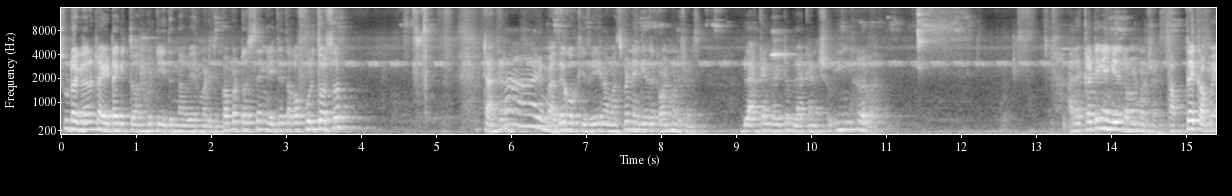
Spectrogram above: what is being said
ಸೂಟ್ ಆಗಿಲ್ಲ ಟೈಟ್ ಆಗಿತ್ತು ಅಂದ್ಬಿಟ್ಟು ಇದನ್ನು ವೇರ್ ಮಾಡಿದ್ದೀನಿ. ಪಾಪ ಡ್ರೆಸ್ ಹೆಂಗೈತೆ ತಗೋ ಫುಲ್ ತೋರಿಸು. ಚಂದ್ರ ಮದುವೆಗೆ ಹೋಗ್ತಿದ್ವಿ. ನಮ್ಮ ಹಸ್ಬೆಂಡ್ ಹೆಂಗಿದ್ರೆ? ಕಮೆಂಟ್ ಮಾಡಿ friends black and white black and shoe ಹಿಂಗೆ ಕಡೆ ಬಾ ಅದೇ ಕಟಿಂಗ್ ಹೆಂಗಿದೆ ಕಮೆಂಟ್ ಮಾಡಿ ಫ್ರೆಂಡ್ಸ್ ತಪ್ಪದೆ ಕಮೆ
